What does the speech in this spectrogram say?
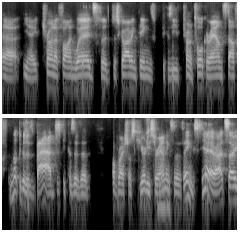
uh, you know, trying to find words for describing things because you're trying to talk around stuff, not because it's bad, just because of the, operational security surrounding some of the things. Yeah, right. So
